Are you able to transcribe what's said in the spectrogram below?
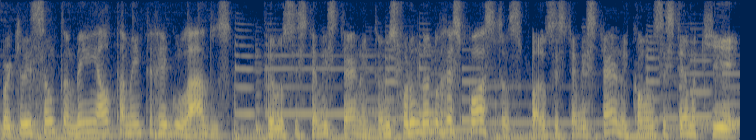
porque eles são também altamente regulados pelo sistema externo. Então eles foram dando respostas para o sistema externo e como um sistema que,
